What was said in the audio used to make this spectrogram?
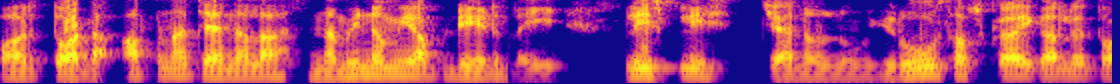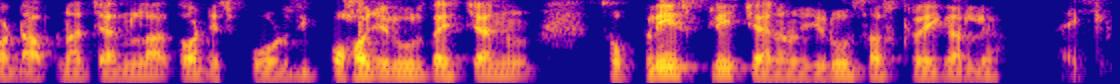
ਔਰ ਤੁਹਾਡਾ ਆਪਣਾ ਚੈਨਲ ਆ, ਨਵੀਂ ਨਵੀਂ ਅਪਡੇਟ ਲਈ ਪਲੀਜ਼ ਪਲੀਜ਼ ਚੈਨਲ ਨੂੰ ਜਰੂਰ ਸਬਸਕ੍ਰਾਈਬ ਕਰ ਲਿਓ, ਤੁਹਾਡਾ ਆਪਣਾ ਚੈਨਲ ਆ, ਤੁਹਾਡੀ ਸਪੋਰਟ ਦੀ ਬਹੁਤ ਜ਼ਰੂਰਤ ਹੈ ਇਸ ਚੈਨਲ ਨੂੰ। ਸੋ ਪਲੀਜ਼ ਪਲੀਜ਼ ਚੈਨਲ ਨੂੰ ਜਰੂਰ ਸਬਸਕ੍ਰਾਈਬ ਕਰ ਲਿਓ। ਥੈਂਕ ਯੂ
